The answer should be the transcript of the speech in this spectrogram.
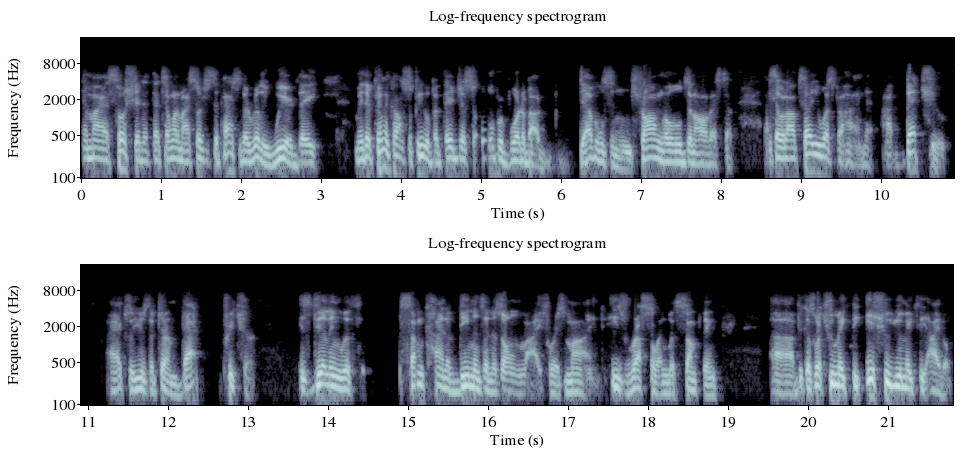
And my associate at that time, one of my associates, the pastor, they're really weird. They I mean, they're Pentecostal people, but they're just overboard about devils and strongholds and all that stuff. I said, Well, I'll tell you what's behind that. I bet you, I actually use the term, that preacher is dealing with some kind of demons in his own life or his mind. He's wrestling with something uh, because what you make the issue, you make the idol.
